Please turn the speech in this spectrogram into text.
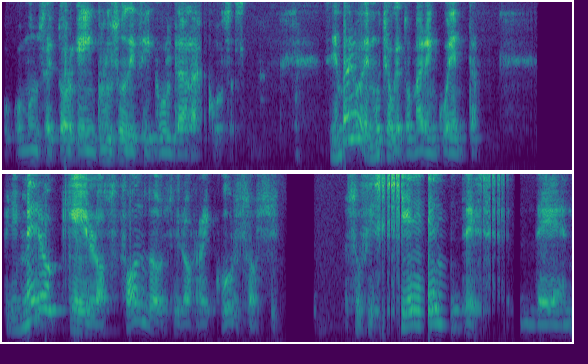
o como un sector que incluso dificulta las cosas. Sin embargo, hay mucho que tomar en cuenta. Primero, que los fondos y los recursos suficientes de,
